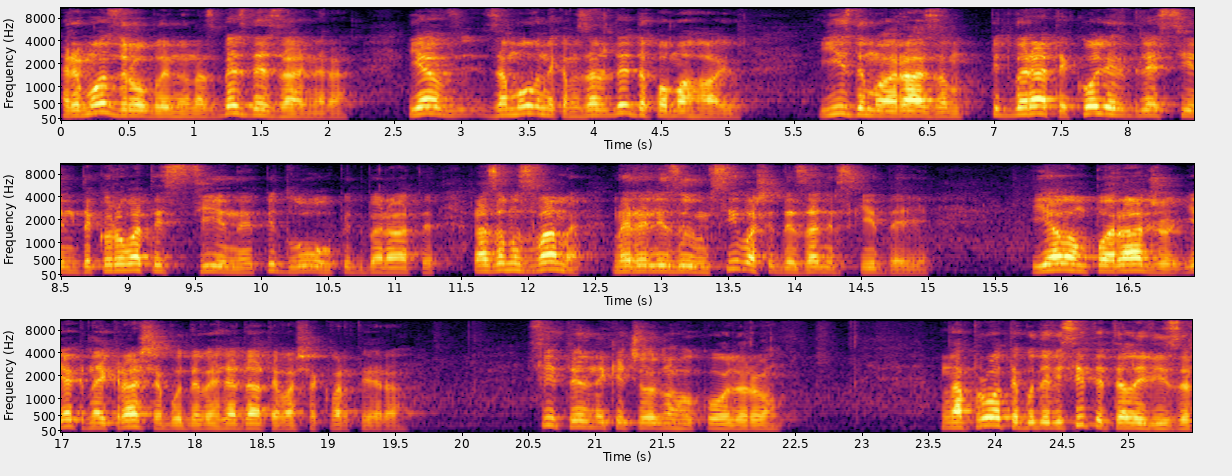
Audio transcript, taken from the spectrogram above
Ремонт зроблений у нас без дизайнера. Я замовникам завжди допомагаю. Їздимо разом підбирати колір для стін, декорувати стіни, підлогу підбирати. Разом з вами ми реалізуємо всі ваші дизайнерські ідеї. Я вам пораджу, як найкраще буде виглядати ваша квартира. Світильники чорного кольору. Напроти буде висіти телевізор,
